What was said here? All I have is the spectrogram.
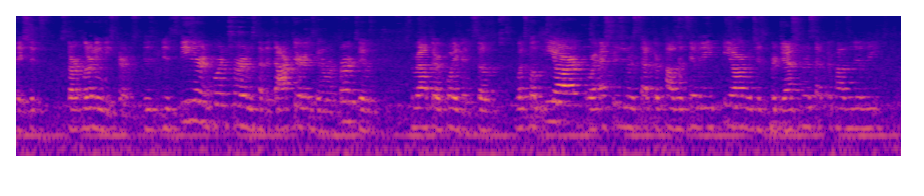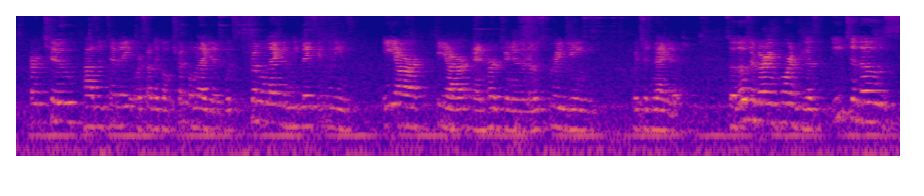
they should start learning these terms. These are important terms that the doctor is going to refer to throughout their appointment. So what's called ER, or estrogen receptor positivity, PR, which is progesterone receptor positivity, HER2 positivity, or something called triple negative, which triple negative basically means ER, PR, and HER2, those three genes, which is negative. So those are very important because each of those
